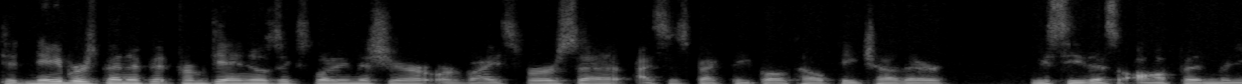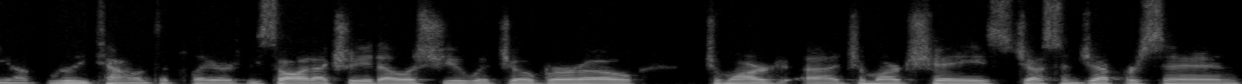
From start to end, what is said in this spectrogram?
did Neighbors benefit from Daniels exploding this year or vice versa? I suspect they both helped each other. We see this often when you have really talented players. We saw it actually at LSU with Joe Burrow Jamar, uh, Ja'Marr Chase, Justin Jefferson,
